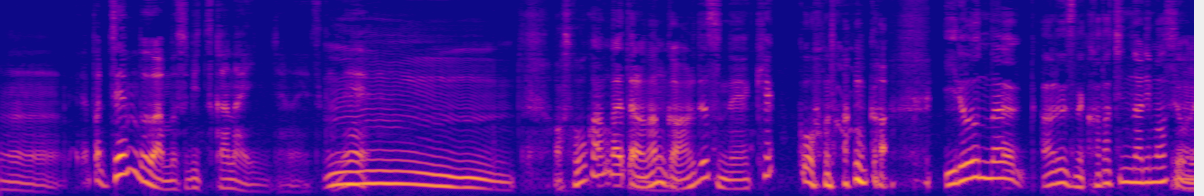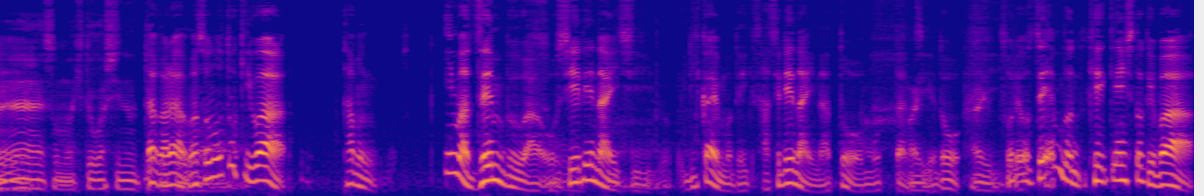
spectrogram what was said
ん。やっぱり全部は結びつかないんじゃないですかね。ん。あそう考えたらなんかあれですね、結構なんかいろんなあれですね形になりますよね、その人が死ぬってだから、まあ、その時は多分今全部は教えれないし理解もできさせれないなと思ったんですけど、はいそれを全部経験しとけば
